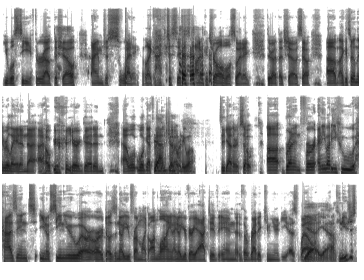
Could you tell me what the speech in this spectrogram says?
you will see throughout the show, I'm just sweating. Like I just it's uncontrollable sweating throughout that show. So um, I can certainly relate, and uh, I hope you're you're good, and uh, we'll we'll get through Yeah, the I'm show doing pretty well. Together. So, uh, Brennan, for anybody who hasn't, you know, seen you or, or doesn't know you from like online, I know you're very active in the Reddit community as well. yeah, yeah. Can you just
